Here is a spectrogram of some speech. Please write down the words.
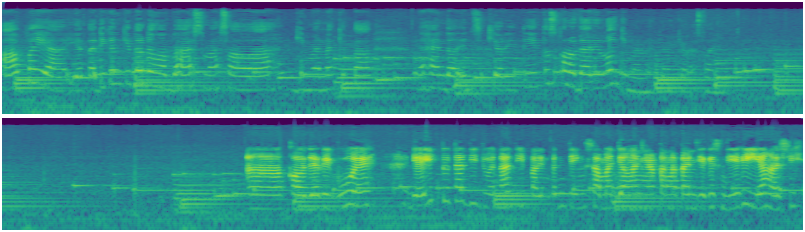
Apa ya? Ya tadi kan kita udah ngebahas masalah gimana kita ngehandle insecurity terus kalau dari lo gimana kira-kira selain Eh, kalau dari gue ya itu tadi dua tadi paling penting sama jangan ngata-ngatain diri sendiri ya nggak sih?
